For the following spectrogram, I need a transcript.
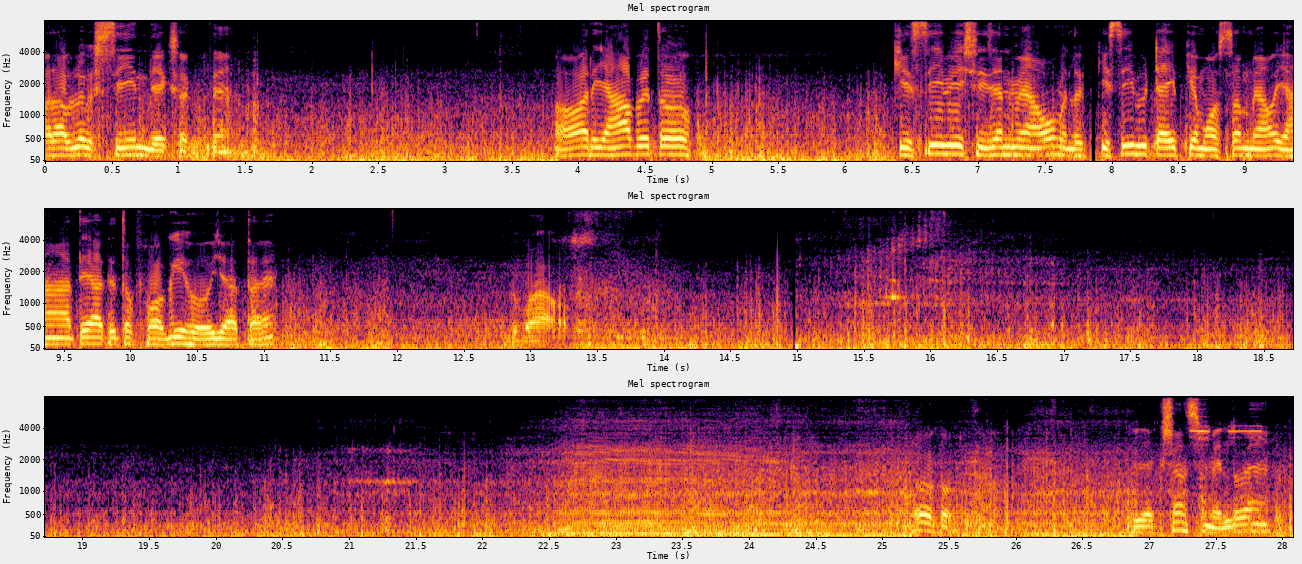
और आप लोग सीन देख सकते हैं। और यहाँ पे तो किसी भी सीज़न में आओ मतलब किसी भी टाइप के मौसम में आओ यहाँ आते आते तो फॉगी हो ही जाता है। वाह ओहो रिएक्शंस मिल रहे हैं।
